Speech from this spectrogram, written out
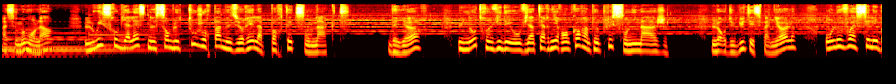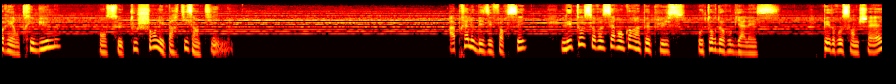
À ce moment-là, Luis Rubiales ne semble toujours pas mesurer la portée de son acte. D'ailleurs, une autre vidéo vient ternir encore un peu plus son image. Lors du but espagnol, on le voit célébrer en tribune en se touchant les parties intimes. Après le baiser forcé, l'étau se resserre encore un peu plus autour de Rubiales. Pedro Sanchez,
